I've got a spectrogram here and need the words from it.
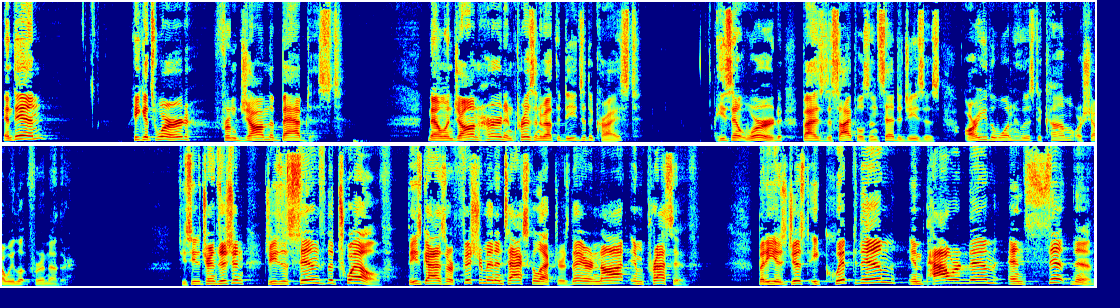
And then he gets word from John the Baptist. Now, when John heard in prison about the deeds of the Christ, he sent word by his disciples and said to Jesus, Are you the one who is to come, or shall we look for another? Do you see the transition? Jesus sends the 12. These guys are fishermen and tax collectors. They are not impressive. But he has just equipped them, empowered them, and sent them.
